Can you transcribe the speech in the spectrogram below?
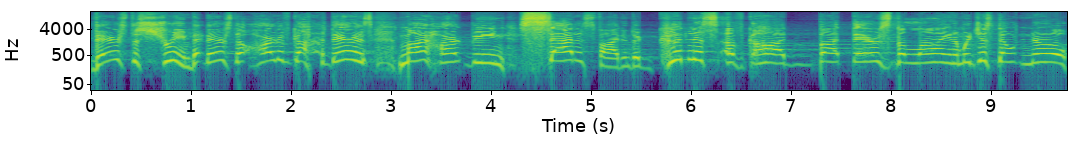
there's the stream. There's the heart of god. There is my heart being satisfied in the goodness of god but there's the lion and we just don't know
